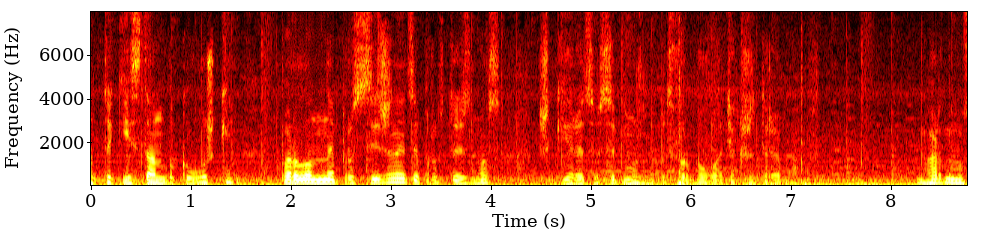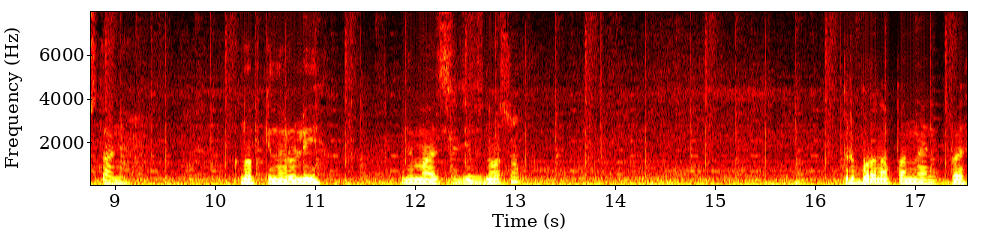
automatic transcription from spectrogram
от такий стан боковушки. Поролон не просижений, це просто ізнос шкіри. Це все можна підфарбувати, якщо треба. В гарному стані. Кнопки на рулі не мають слідів зносу. Приборна панель без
